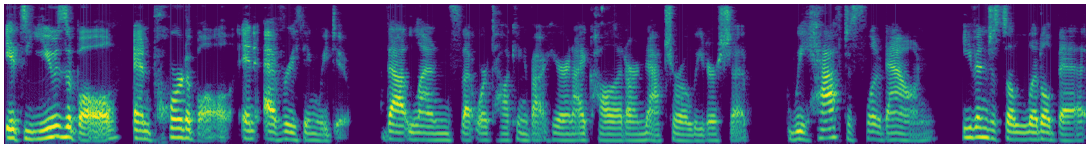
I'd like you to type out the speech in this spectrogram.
it's usable and portable in everything we do. That lens that we're talking about here and i call it our natural leadership. We have to slow down even just a little bit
